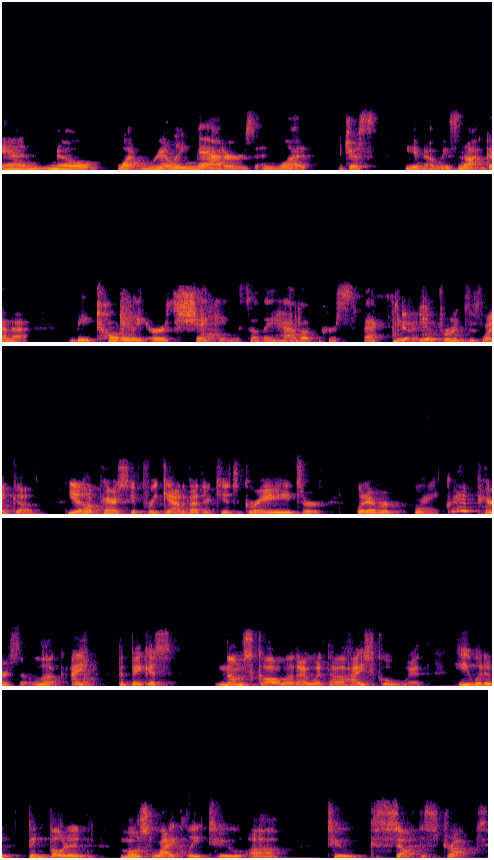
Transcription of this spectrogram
and know what really matters and what just, you know, is not going to be totally earth shaking. So they have a perspective. Yeah, yeah for instance, like, uh, you know, how parents get freak out about their kids' grades or whatever. Right. grandparents, though, look, I the biggest numbskull that I went to high school with, he would have been voted most likely to uh, to self-destruct.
